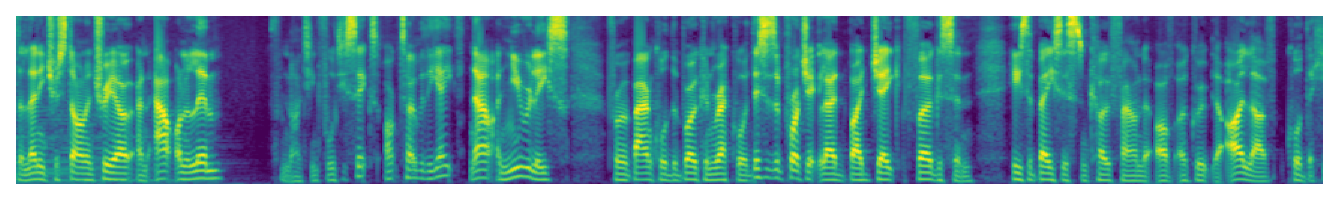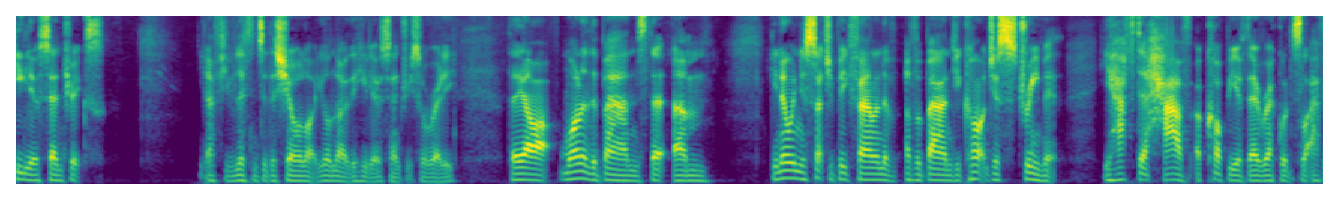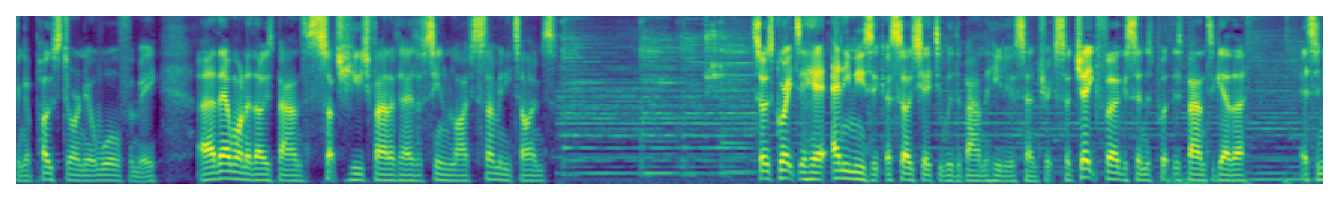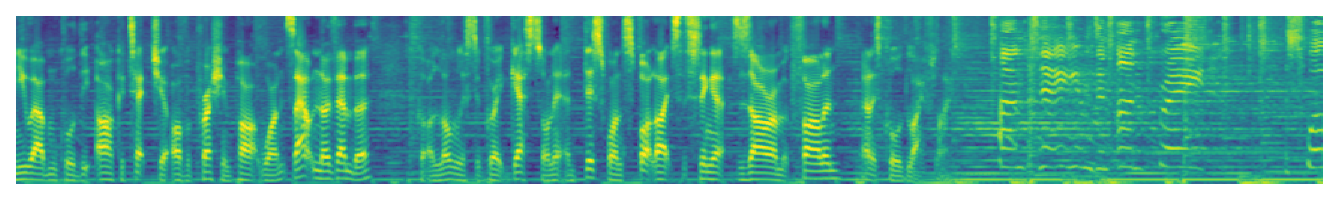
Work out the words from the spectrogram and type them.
The Lennie Tristano Trio and Out on a Limb from 1946, October the 8th. Now, a new release from a band called The Broken Record. This is a project led by Jake Ferguson. He's the bassist and co founder of a group that I love called the Heliocentrics. If you've listened to the show a lot, you'll know the Heliocentrics already. They are one of the bands that, um, you know, when you're such a big fan of, of a band, you can't just stream it you have to have a copy of their record. It's like having a poster on your wall for me. Uh, they're one of those bands. Such a huge fan of theirs. I've seen them live so many times. So it's great to hear any music associated with the band, the Heliocentrics. So Jake Ferguson has put this band together. It's a new album called The Architecture of Oppression Part 1. It's out in November. Got a long list of great guests on it, and this one spotlights the singer Zara McFarlane, and it's called Lifeline. ready to fight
